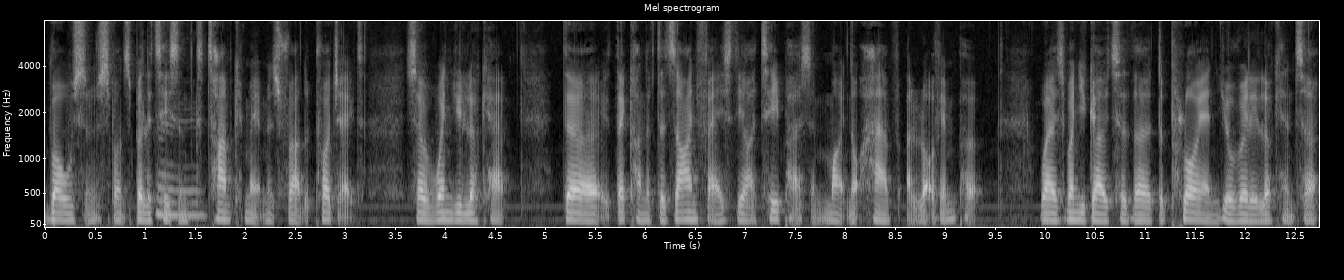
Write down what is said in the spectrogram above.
roles and responsibilities mm. and time commitments throughout the project. So when you look at the the kind of design phase, the IT person might not have a lot of input. Whereas when you go to the deploying, you're really looking to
